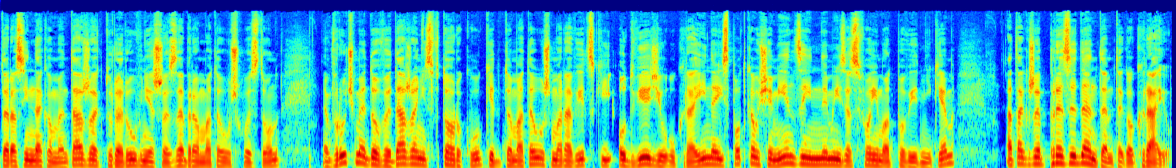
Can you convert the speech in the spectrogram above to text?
Teraz inne komentarze, które również zebrał Mateusz Chłystun. Wróćmy do wydarzeń z wtorku, kiedy to Mateusz Morawiecki odwiedził Ukrainę i spotkał się m.in. ze swoim odpowiednikiem, a także prezydentem tego kraju.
